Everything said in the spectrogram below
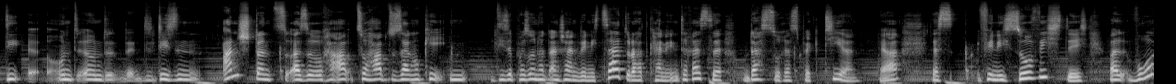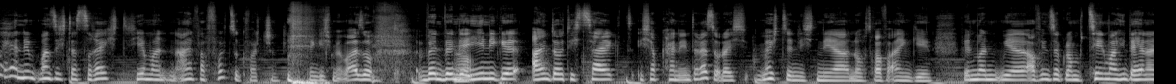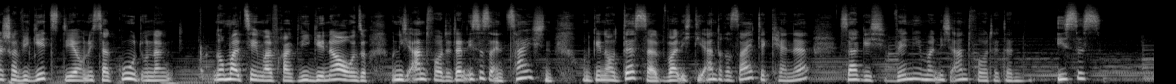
die, äh, und, und diesen Anstand zu, also, zu haben, zu sagen, okay, diese Person hat anscheinend wenig Zeit oder hat kein Interesse und das zu respektieren. Ja, das finde ich so wichtig, weil woher nimmt man sich das Recht, jemanden einfach voll zu quatschen, denke ich mir. Also, wenn, wenn ja. derjenige eindeutig zeigt, ich habe kein Interesse oder ich möchte nicht näher noch drauf eingehen. Wenn man mir auf Instagram zehnmal hinterher schreibt, wie geht's dir? Und ich sage gut und dann nochmal zehnmal fragt, wie genau und so und ich antworte, dann ist es ein Zeichen. Und genau deshalb, weil ich die andere Seite kenne, sage ich, wenn jemand nicht antwortet, dann ist es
